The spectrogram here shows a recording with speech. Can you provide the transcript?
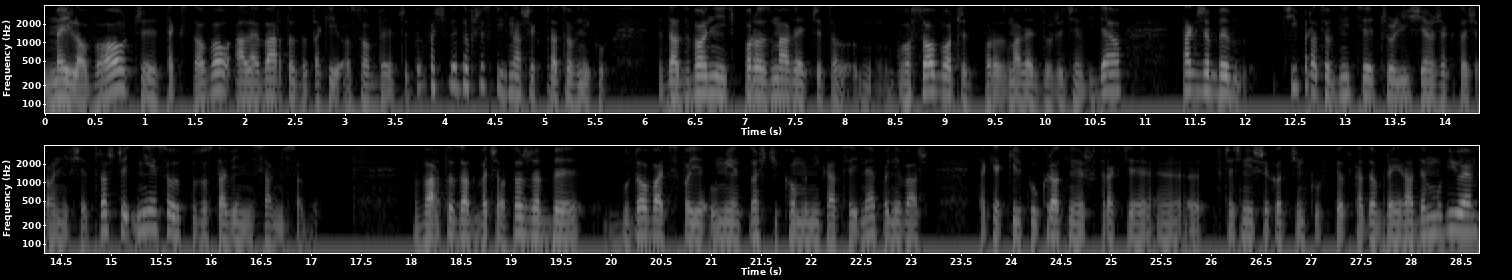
mailową czy tekstową, ale warto do takiej osoby, czy to właściwie do wszystkich naszych pracowników zadzwonić, porozmawiać, czy to głosowo, czy porozmawiać z użyciem wideo, tak żeby ci pracownicy czuli się, że ktoś o nich się troszczy i nie są pozostawieni sami sobie. Warto zadbać o to, żeby budować swoje umiejętności komunikacyjne, ponieważ tak jak kilkukrotnie już w trakcie e, e, wcześniejszych odcinków Piotrka Dobrej Rady mówiłem,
